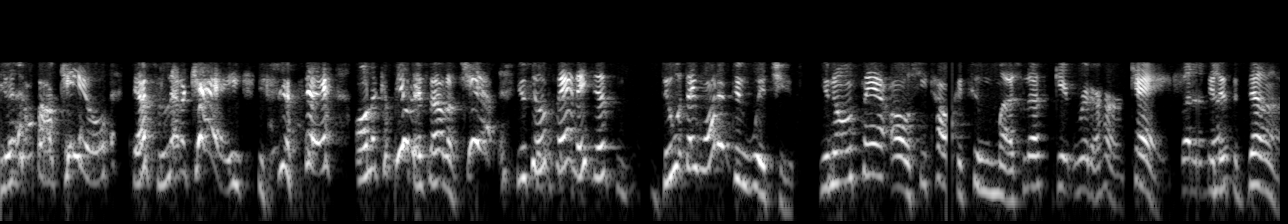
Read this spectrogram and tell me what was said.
You talk about kill. That's the letter K. You see what I'm saying? On the computer, it's not a chip. You see what I'm saying? They just do what they want to do with you. You know what I'm saying? Oh, she talking too much. Let's get rid of her. K. But And it's done.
